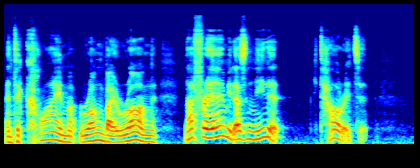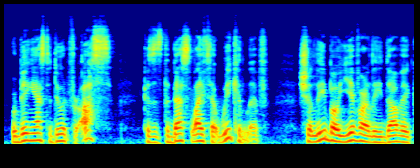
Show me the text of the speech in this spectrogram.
and to climb rung by rung, not for him, he doesn't need it. He tolerates it. We're being asked to do it for us because it's the best life that we can live. Shalibo yivar lidavik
